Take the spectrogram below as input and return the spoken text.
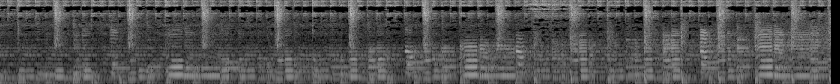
got you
